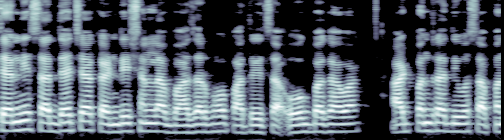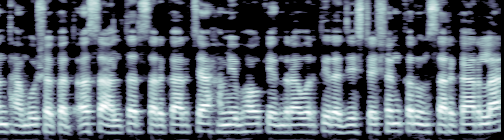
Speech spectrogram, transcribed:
त्यांनी सध्याच्या कंडिशनला बाजारभाव पातळीचा ओघ बघावा. आठ पंधरा दिवस आपण थांबू शकत असाल तर सरकारच्या हमीभाव केंद्रावरती रजिस्ट्रेशन करून सरकारला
